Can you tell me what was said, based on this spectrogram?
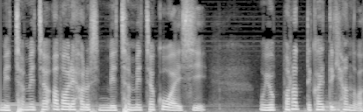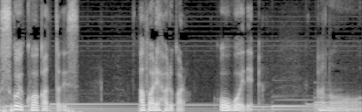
めちゃめちゃ暴れはるし、めちゃめちゃ怖いし、もう酔っ払って帰ってきはんのがすごい怖かったです。暴れはるから。大声で。あの、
